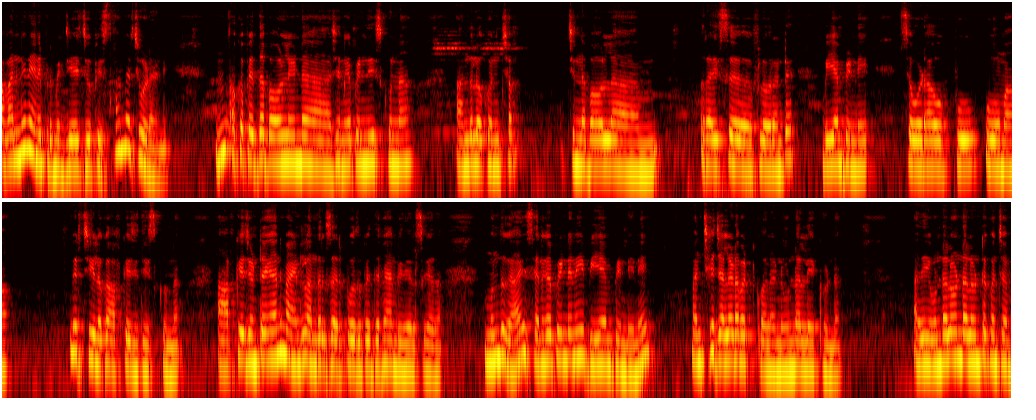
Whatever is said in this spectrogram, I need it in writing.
అవన్నీ నేను ఇప్పుడు మీకు చేసి చూపిస్తాను మీరు చూడండి. ఒక పెద్ద బౌల్ నిండా శనగపిండి తీసుకున్నా. అందులో కొంచెం చిన్న బౌల్ రైస్ ఫ్లోర్ అంటే బియ్యం పిండి సోడా ఉప్పు ఓమా మిర్చీలు ఒక హాఫ్ కేజీ తీసుకున్నా. హాఫ్ కేజీ ఉంటే కానీ మా ఇంట్లో అందరికి సరిపోదు పెద్ద ఫ్యామిలీ తెలుసు కదా. ముందుగా ఈ శనగపిండిని బియ్యం పిండిని మంచిగా జల్లడ పట్టుకోవాలండి ఉండలు లేకుండా. అది ఉండలు ఉండలు ఉంటే కొంచెం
